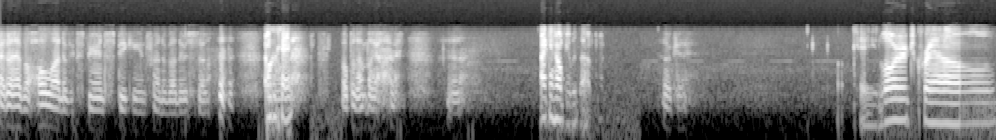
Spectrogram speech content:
I don't have a whole lot of experience speaking in front of others, so Okay. Uh, open up my heart. Yeah. I can help you with that. Okay. Okay, large crowd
